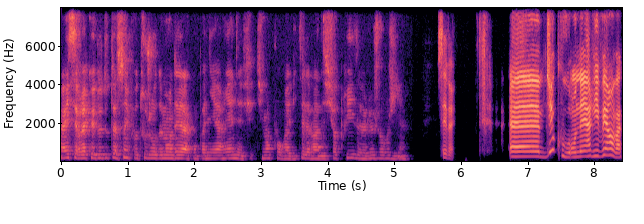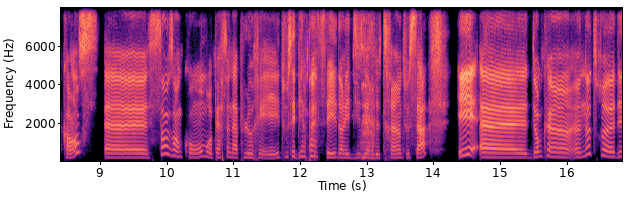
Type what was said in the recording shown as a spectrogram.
Oui, c'est vrai que de toute façon, il faut toujours demander à la compagnie aérienne, effectivement, pour éviter d'avoir des surprises le jour J. C'est vrai. Euh, du coup, on est arrivé en vacances, euh, sans encombre, personne n'a pleuré, tout s'est bien passé dans les 10 heures de train, tout ça. Et euh, donc, un, un autre, des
